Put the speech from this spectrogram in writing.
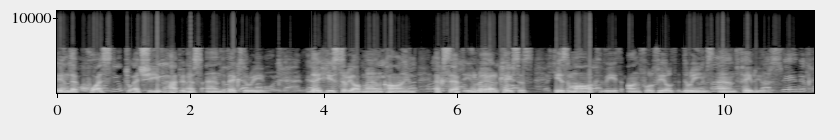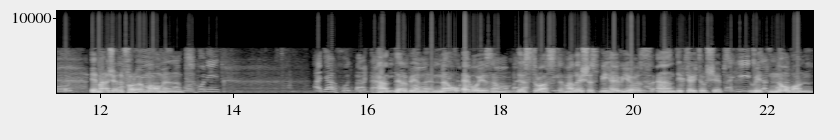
in the quest to achieve happiness and victory, the history of mankind, except in rare cases, is marked with unfulfilled dreams and failures. Imagine for a moment had there been no egoism, distrust, malicious behaviors and dictatorships, with no one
